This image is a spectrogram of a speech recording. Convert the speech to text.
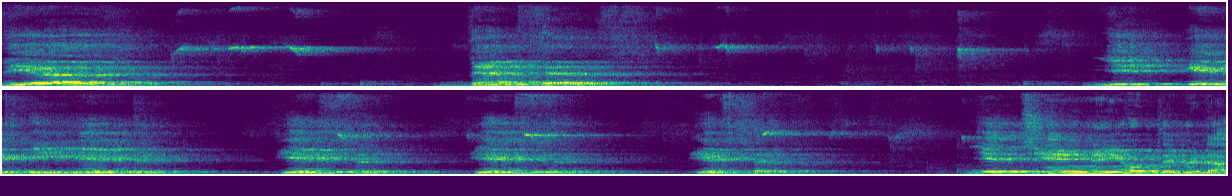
देयर देम सेल्फ ये एट की एट एट एट एट सेल्फ ये चेंज नहीं होते बेटा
